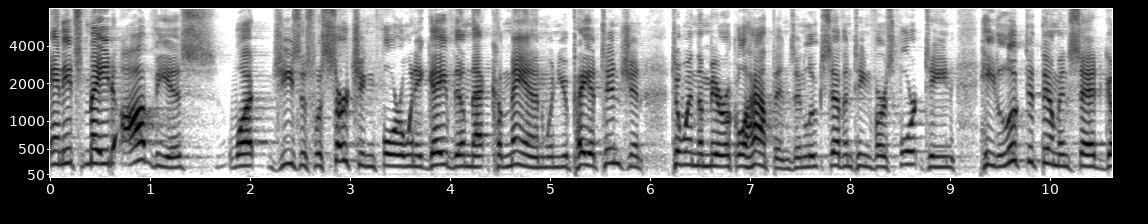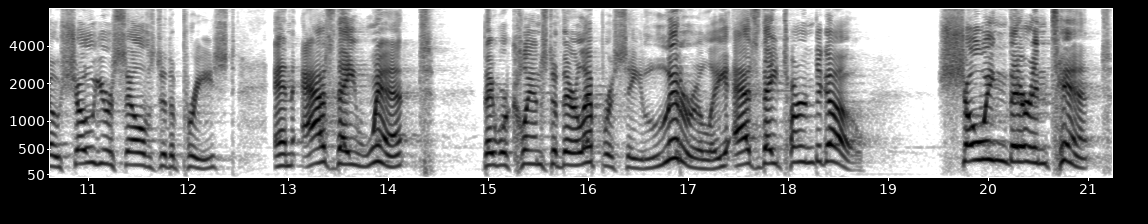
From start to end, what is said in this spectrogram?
And it's made obvious what Jesus was searching for when he gave them that command when you pay attention to when the miracle happens. In Luke 17, verse 14, he looked at them and said, Go show yourselves to the priest. And as they went, they were cleansed of their leprosy, literally, as they turned to go, showing their intent,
